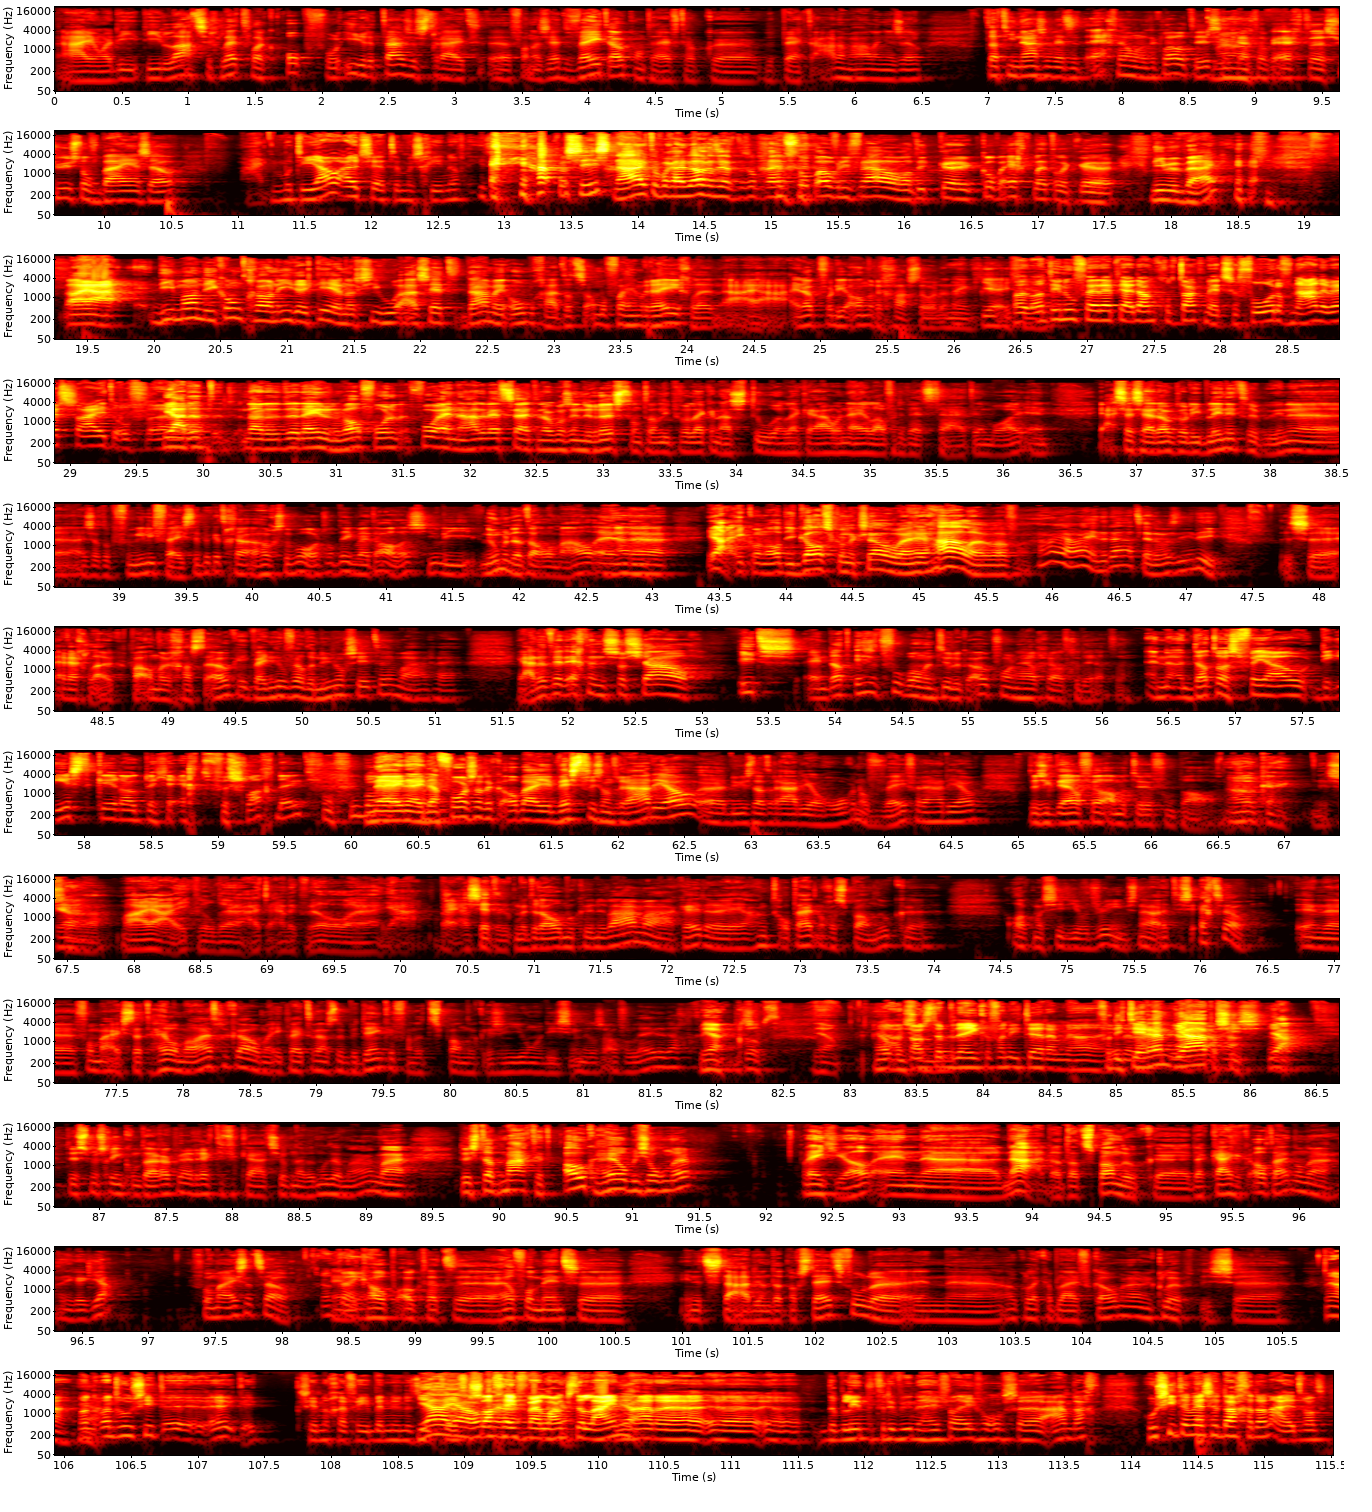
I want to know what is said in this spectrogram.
nou jongen, die, die laat zich letterlijk op voor iedere thuiswedstrijd uh, van AZ. Weet ook, want hij heeft ook uh, beperkte ademhaling en zo. Dat hij na zijn wedstrijd echt helemaal naar de kloot is. Ja. Hij krijgt ook echt uh, zuurstof bij en zo. Maar moet hij jou uitzetten misschien, of niet? ja, precies. Nou, hij heeft op een gegeven moment gezegd... dus op een gegeven moment stop over die vrouwen... want ik kom echt letterlijk niet meer bij. Nou ja, die man die komt gewoon iedere keer. En als ik zie hoe AZ daarmee omgaat, dat ze allemaal voor hem regelen. Nou ja, en ook voor die andere gasten hoor. Dan denk ik, jeetje. Want in hoeverre heb jij dan contact met ze? Voor of na de wedstrijd? Of, uh... Ja, dat, nou, dat, dat deden we wel voor, voor en na de wedstrijd. En ook wel eens in de rust. Want dan liepen we lekker naar ze toe en lekker oude nelen over de wedstrijd. En mooi. En ja, zij zeiden ook door die blinde tribune. Uh, hij zat op familiefeest, heb ik het hoogste woord. Want ik weet alles. Jullie noemen dat allemaal. En ja, uh, ja ik kon al die goals kon ik zo herhalen. Van, oh ja, inderdaad, ja, dat was niet die. Dus erg leuk. Een paar andere gasten ook. Ik weet niet hoeveel er nu nog zitten, maar ja, dat werd echt een sociaal iets. En dat is het voetbal natuurlijk ook voor een heel groot gedeelte. En eh, dat was voor jou de eerste keer ook dat je echt verslag deed van voetbal? Nee, nee, daarvoor zat ik al bij West-Friesland Radio. Nu is dat Radio Hoorn of Weefradio. Dus ik deed heel veel amateurvoetbal. Oké. Dus, ja. Uh, maar ja, ik wilde uiteindelijk wel ja, bij AZ heb ik mijn dromen kunnen waarmaken. Er hangt altijd nog een spandoek. Alkmaar City of Dreams. Nou, het is echt zo. En uh, voor mij is dat helemaal uitgekomen. Ik weet trouwens, de bedenker van het spandoek is een jongen die is inmiddels overleden, dacht ik. Ja, klopt. Ja. ja dat was de bedenker van die term. Ja, van die term, ja, precies. Ja, Dus misschien komt daar ook een rectificatie op. Nou, dat moet dan maar. maar. Dus dat maakt het ook heel bijzonder. Weet je wel. En uh, nou, dat, dat spandoek, uh, daar kijk ik altijd nog naar. Dan denk ik, ja, voor mij is dat zo. Okay. En ik hoop ook dat heel veel mensen in het stadion dat nog steeds voelen. En ook lekker blijven komen naar hun club. Dus... Ja, want, want hoe ziet... Uh, ik, ik zit nog even, je bent nu natuurlijk ja, ja, verslaggever bij Langs de Lijn, maar uh, de blinde tribune heeft wel even onze aandacht. Hoe ziet een wedstrijddag er dan uit? Want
